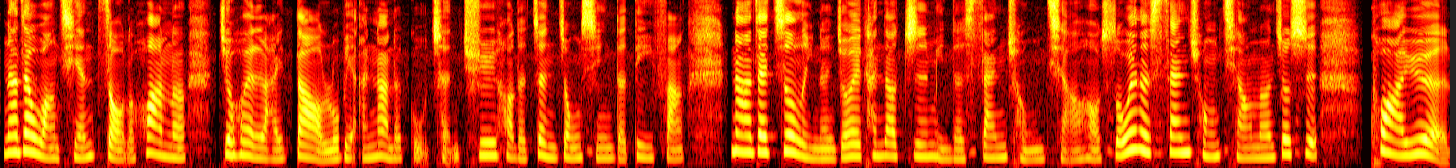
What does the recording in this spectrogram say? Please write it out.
那再往前走的话呢，就会来到卢比安娜的古城区哈的正中心的地方。那在这里呢，你就会看到知名的三重桥哈。所谓的三重桥呢，就是跨越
